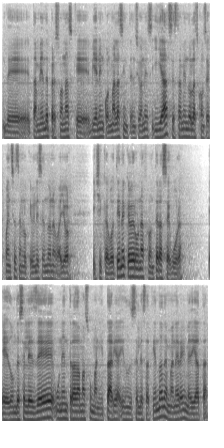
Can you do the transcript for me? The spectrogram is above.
de, también de personas que vienen con malas intenciones y ya se están viendo las consecuencias en lo que viene siendo Nueva York y Chicago. Tiene que haber una frontera segura. Donde se les dé una entrada más humanitaria y donde se les atienda de manera inmediata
